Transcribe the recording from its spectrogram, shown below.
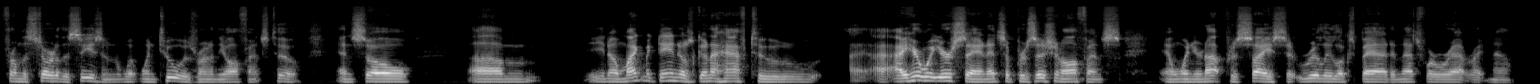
from the start of the season when Tua was running the offense too. And so, um, you know, Mike McDaniel's going to have to. I, I, hear what you're saying. It's a precision offense, and when you're not precise, it really looks bad. And that's where we're at right now.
